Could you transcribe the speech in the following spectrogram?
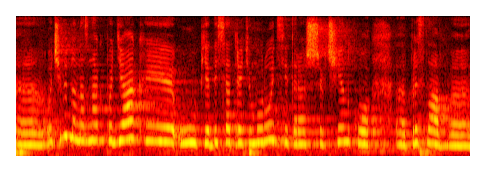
Е, Очевидно, на знак подяки у 53-му році Тарас Шевченко е, прислав. е,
